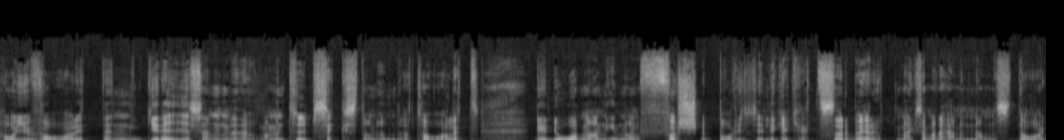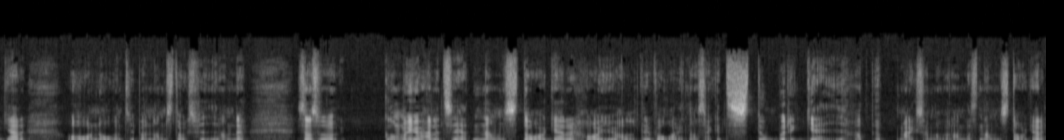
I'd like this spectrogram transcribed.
har ju varit en grej sedan ja, men typ 1600-talet. Det är då man inom först borgerliga kretsar börjar uppmärksamma det här med namnsdagar och har någon typ av namnsdagsfirande. Sen så kommer man ju ärligt säga att namnsdagar har ju aldrig varit någon särskilt stor grej att uppmärksamma varandras namnsdagar.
